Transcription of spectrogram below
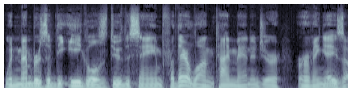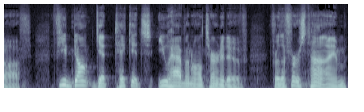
Would members of the Eagles do the same for their longtime manager, Irving Azoff? If you don't get tickets, you have an alternative. For the first time,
